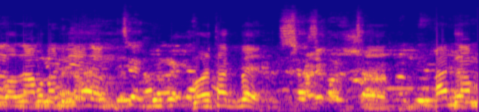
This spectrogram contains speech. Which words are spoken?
মনে থাকবে? হ্যাঁ।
